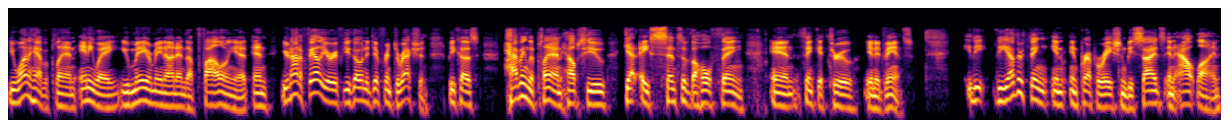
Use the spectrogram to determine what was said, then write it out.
you want to have a plan anyway. You may or may not end up following it, and you're not a failure if you go in a different direction because having the plan helps you get a sense of the whole thing and think it through in advance the the other thing in in preparation besides an outline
